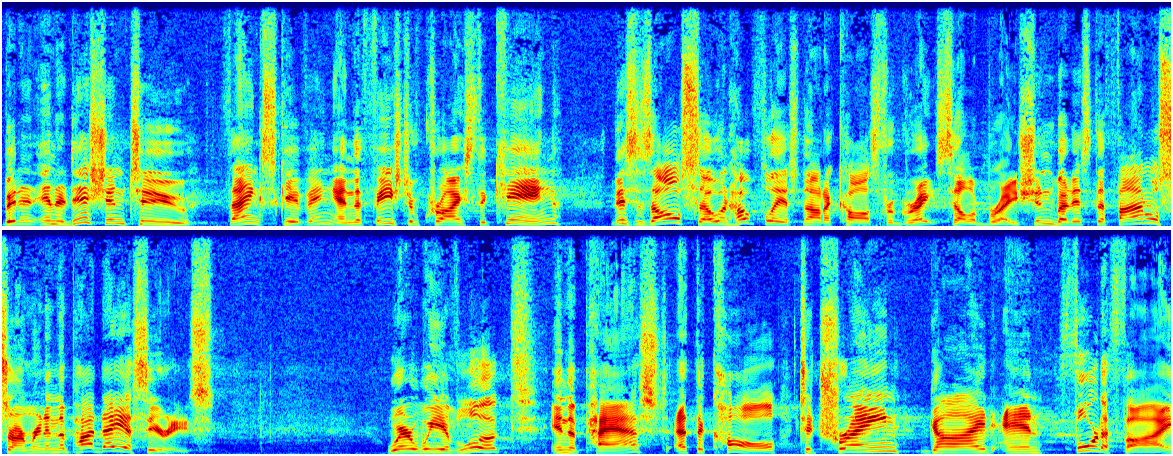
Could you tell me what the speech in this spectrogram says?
But in, in addition to Thanksgiving and the Feast of Christ the King, this is also, and hopefully it's not a cause for great celebration, but it's the final sermon in the Paideia series where we have looked in the past at the call to train, guide, and fortify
